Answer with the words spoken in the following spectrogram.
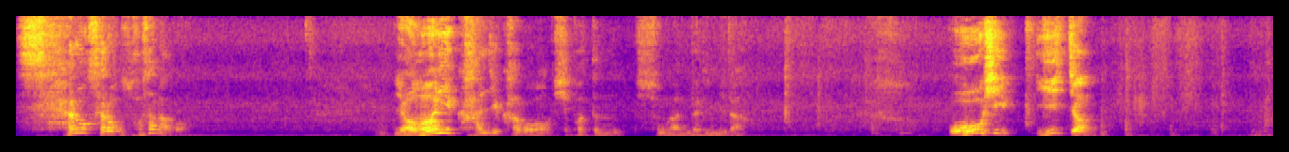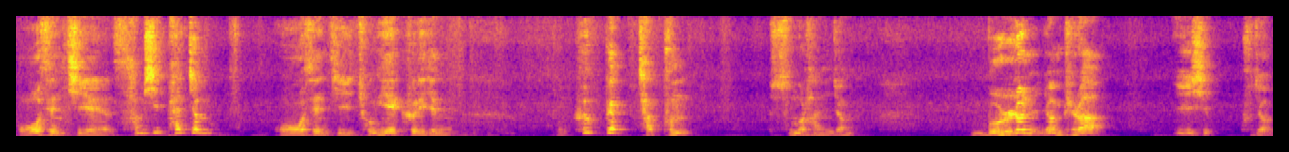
새록새록 솟아나고 영원히 간직하고 싶었던 순간들입니다. 52.5cm에 38.5cm 종이에 그려진 흑백 작품 21점, 물론 연필화 29점,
